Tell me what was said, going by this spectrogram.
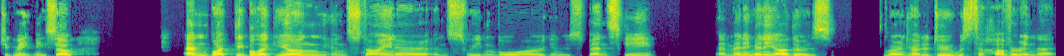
to greet me. So, and what people like Jung and Steiner and Swedenborg and Ouspensky and many many others learned how to do was to hover in that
